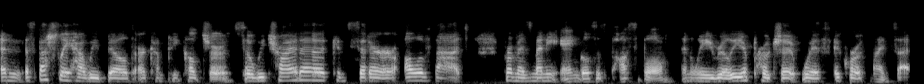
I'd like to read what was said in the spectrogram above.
and especially how we build our company culture. So we try to consider all of that from as many angles as possible. And we really approach it with a growth mindset.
